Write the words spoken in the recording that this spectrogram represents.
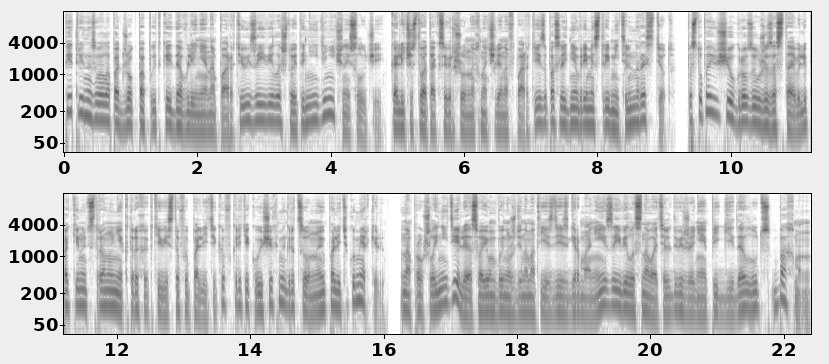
Петри назвала поджог попыткой давления на партию и заявила, что это не единичный случай. Количество атак, совершенных на членов партии, за последнее время стремительно растет. Поступающие угрозы уже заставили покинуть страну некоторых активистов и политиков, критикующих миграционную политику Меркель. На прошлой неделе о своем вынужденном отъезде из Германии заявил основатель движения Пегида Луц Бахман.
